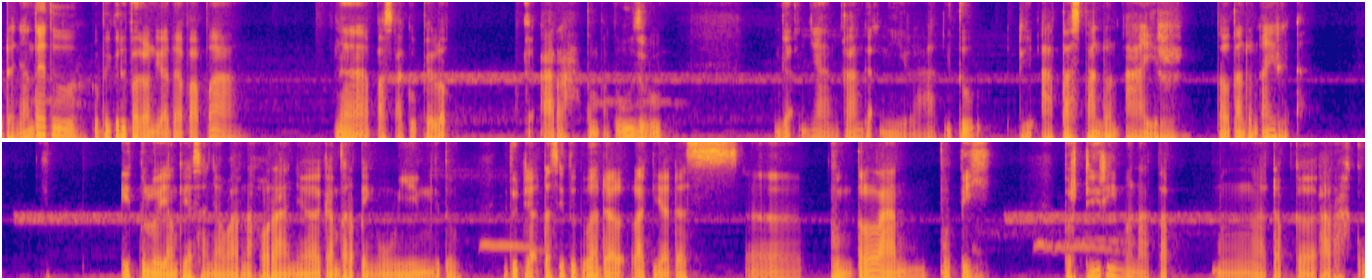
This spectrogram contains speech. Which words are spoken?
Udah nyantai tuh gue pikir bakal nggak ada apa-apa. Nah pas aku belok ke arah tempat wudhu nggak nyangka nggak ngira itu di atas tandon air. Tahu tandon air gak? itu loh yang biasanya warna oranye gambar penguin gitu. Itu di atas itu tuh ada lagi ada uh, buntelan putih berdiri menatap menghadap ke arahku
